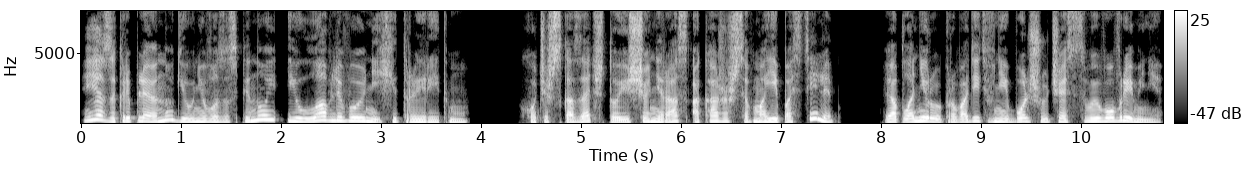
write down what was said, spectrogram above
Я закрепляю ноги у него за спиной и улавливаю нехитрый ритм. «Хочешь сказать, что еще не раз окажешься в моей постели? Я планирую проводить в ней большую часть своего времени»,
